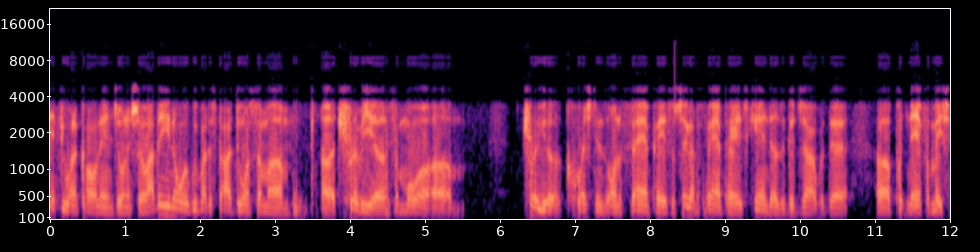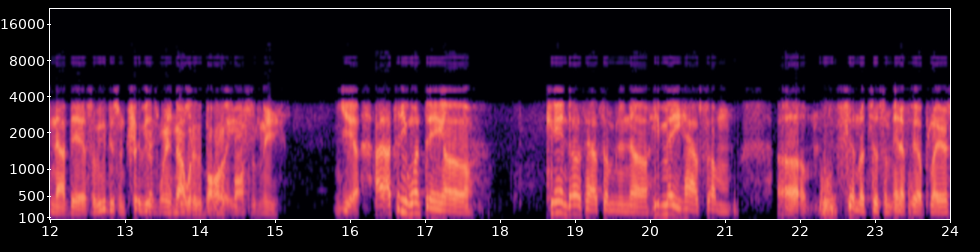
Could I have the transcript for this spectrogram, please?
If you want to call in and join the show. I think, you know, we're about to start doing some um, uh, trivia, some more um, trivia questions on the fan page. So check out the fan page. Ken does a good job with that, uh, putting the information out there. So we can do some trivia. That's when he's not with his ball on his boss's knee. Yeah, I, I'll tell you one thing. Uh, Ken does have something. Uh, he may have something um, similar to some NFL players.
